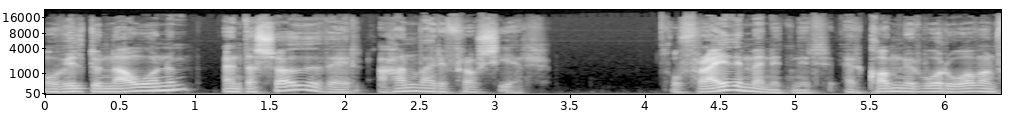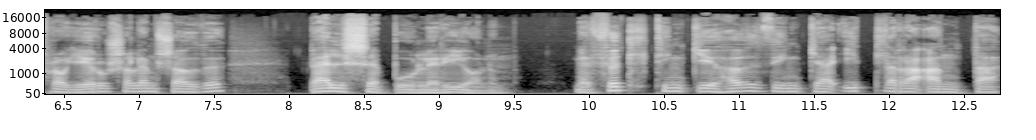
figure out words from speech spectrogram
og vildu ná honum en það sögðu þeir að hann væri frá sér. Og fræðimennir er komnir voru ofan frá Jérúsalem sögðu, Belzebúl er í honum. Með fulltingi höfðingja íllara anda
